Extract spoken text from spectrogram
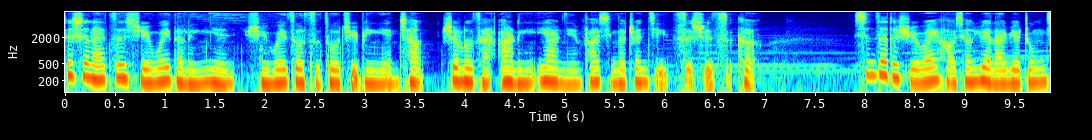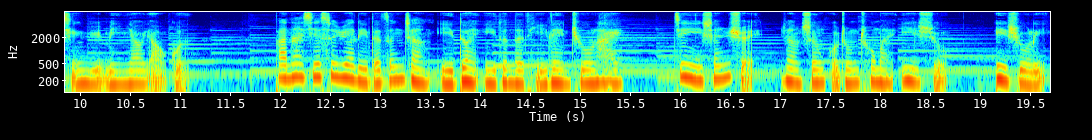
这是来自许巍的灵言，许巍作词作曲并演唱，收录在二零一二年发行的专辑《此时此刻》。现在的许巍好像越来越钟情于民谣摇滚，把那些岁月里的增长一段一段的提炼出来，记忆深水，让生活中充满艺术，艺术里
